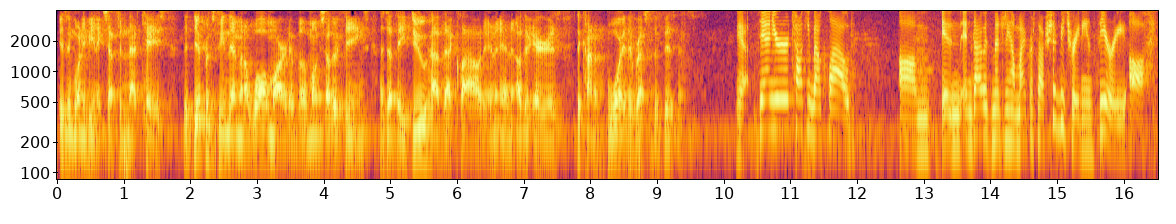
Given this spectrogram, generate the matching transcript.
isn't going to be an exception in that case. The difference between them and a Walmart, amongst other things, is that they do have that cloud and, and other areas to kind of buoy the rest of the business. Yeah, Dan, you're talking about cloud. Um, and, and Guy was mentioning how Microsoft should be trading, in theory, off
